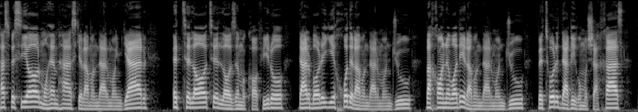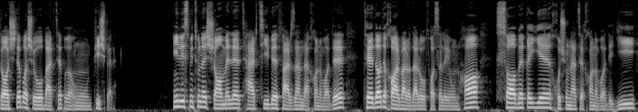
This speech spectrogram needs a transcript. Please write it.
پس بسیار مهم هست که روان درمانگر اطلاعات لازم و کافی رو درباره خود روان درمانجو و خانواده روان درمانجو به طور دقیق و مشخص داشته باشه و بر طبق اون پیش بره. این لیست می‌تونه شامل ترتیب فرزند در خانواده، تعداد خواهر برادر و فاصله اونها، سابقه خشونت خانوادگی،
